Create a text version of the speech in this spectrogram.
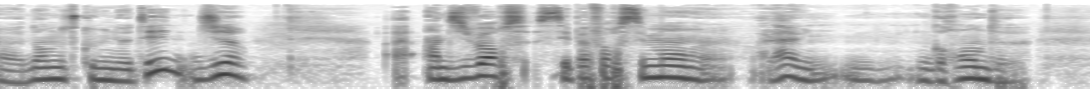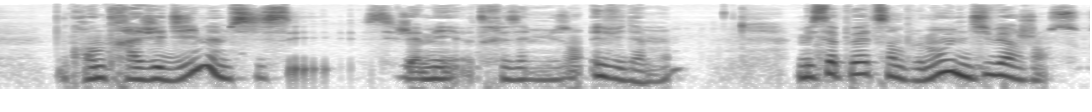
euh, dans notre communauté. Dire euh, un divorce, c'est pas forcément voilà une, grande, grande tragédie, même si c'est jamais très amusant évidemment. Mais ça peut être simplement une divergence.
